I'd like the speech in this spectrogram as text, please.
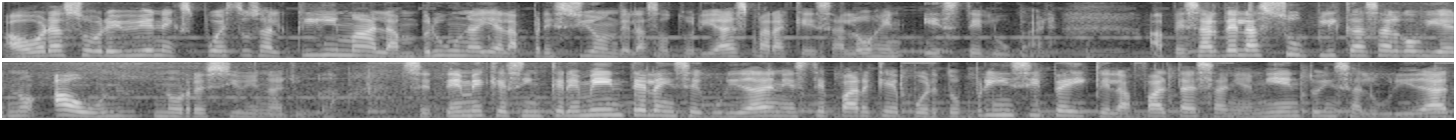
Ahora sobreviven expuestos al clima, a la hambruna y a la presión de las autoridades para que desalojen este lugar. A pesar de las súplicas al gobierno, aún no reciben ayuda. Se teme que se incremente la inseguridad en este parque de Puerto Príncipe y que la falta de saneamiento e insalubridad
